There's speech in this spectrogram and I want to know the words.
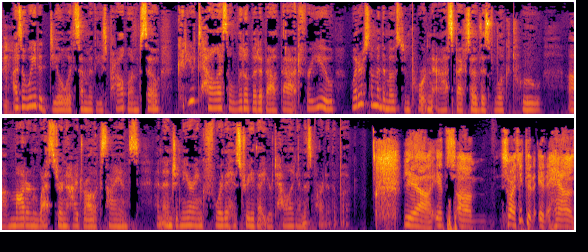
mm-hmm. as a way to deal with some of these problems. So, could you tell us a little bit about that? For you, what are some of the most important aspects of this look to uh, modern Western hydraulic science and engineering for the history that you're telling in this part of the book? Yeah, it's um, so I think it, it has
